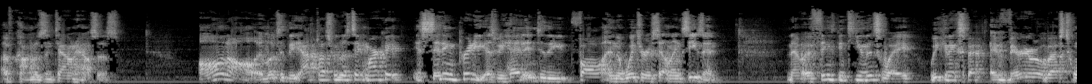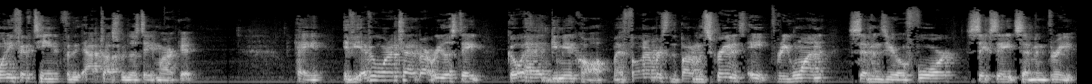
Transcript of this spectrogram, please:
of condos and townhouses. All in all, it looks like the Aptos real estate market is sitting pretty as we head into the fall and the winter selling season. Now, if things continue this way, we can expect a very robust 2015 for the Aptos real estate market. Hey, if you ever want to chat about real estate, go ahead and give me a call. My phone number is at the bottom of the screen. It's 831 704 6873.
